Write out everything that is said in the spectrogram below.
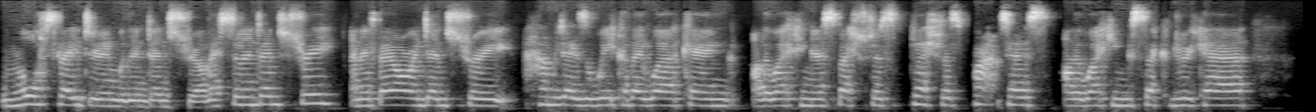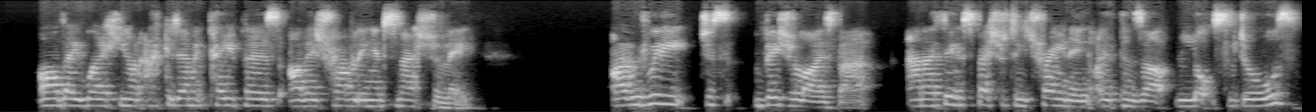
what are they doing within dentistry? Are they still in dentistry? And if they are in dentistry how many days a week are they working? Are they working in a specialist specialist practice? Are they working in secondary care? Are they working on academic papers? Are they traveling internationally? I would really just visualize that. And i think specialty training opens up lots of doors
